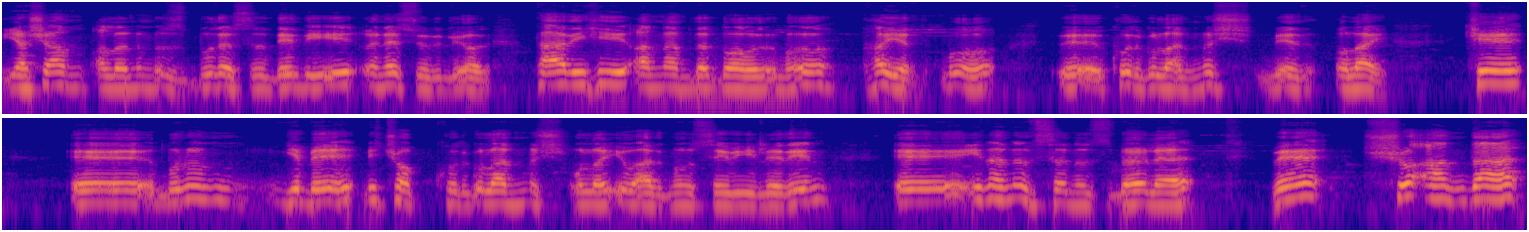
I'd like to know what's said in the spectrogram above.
yaşam alanımız burası dediği öne sürülüyor. Tarihi anlamda doğru mu? Hayır. Bu e, kurgulanmış bir olay. Ki e, bunun gibi birçok kurgulanmış olayı var Musevilerin. E, inanırsanız böyle ve şu anda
